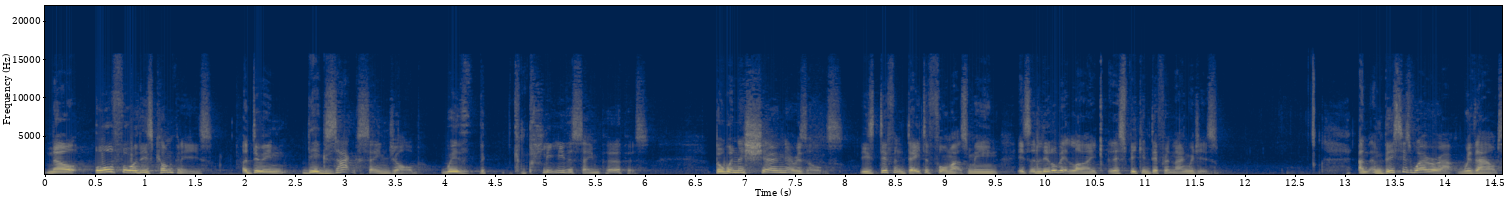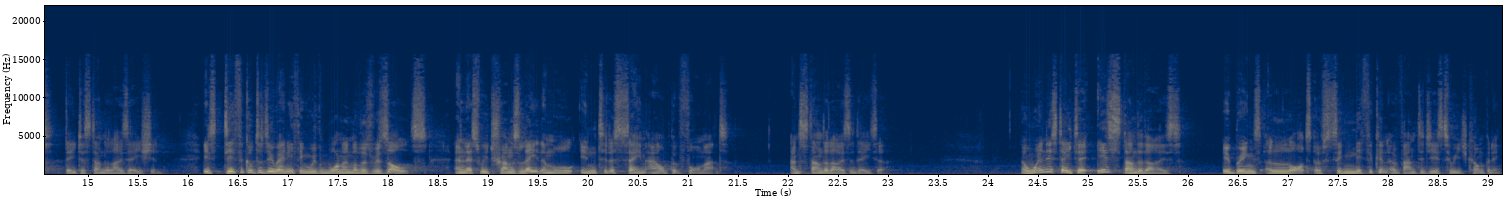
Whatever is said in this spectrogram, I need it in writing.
now, all four of these companies are doing the exact same job with the, completely the same purpose. But when they're sharing their results, these different data formats mean it's a little bit like they're speaking different languages. And, and this is where we're at without data standardization. It's difficult to do anything with one another's results unless we translate them all into the same output format and standardize the data. And when this data is standardized, it brings a lot of significant advantages to each company.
